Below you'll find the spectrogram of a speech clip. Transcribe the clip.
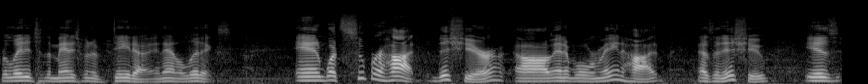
related to the management of data and analytics. And what's super hot this year, uh, and it will remain hot as an issue, is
